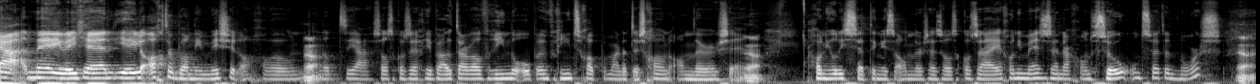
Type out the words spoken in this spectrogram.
ja, nee, weet je, en die hele achterban die mis je dan gewoon. Ja. En dat, ja, zoals ik al zeg, je bouwt daar wel vrienden op en vriendschappen, maar dat is gewoon anders. En Ja, gewoon heel die setting is anders. En zoals ik al zei, gewoon die mensen zijn daar gewoon zo ontzettend nors. ja.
